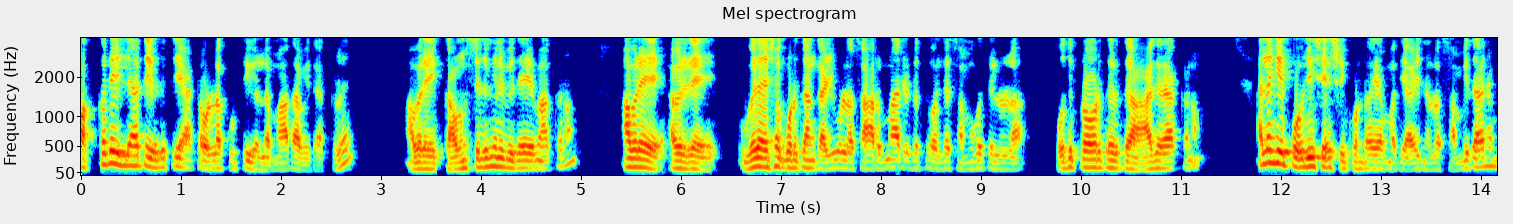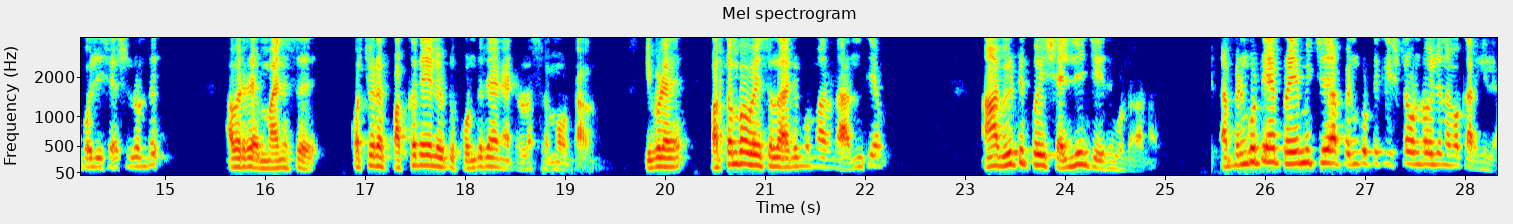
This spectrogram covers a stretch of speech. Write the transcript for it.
പക്വതയില്ലാത്ത എടുത്തയാട്ടമുള്ള കുട്ടികളുടെ മാതാപിതാക്കൾ അവരെ കൗൺസിലിങ്ങിന് വിധേയമാക്കണം. അവരെ അവരുടെ ഉപദേശം കൊടുക്കാൻ കഴിവുള്ള സാറുമാരെടുത്തോ അല്ലെ സമൂഹത്തിലുള്ള പൊതുപ്രവർത്തകർക്ക് ഹാജരാക്കണം. അല്ലെങ്കിൽ പോലീസ് സ്റ്റേഷനിൽ കൊണ്ടുപോയാൽ മതി. അതിനുള്ള സംവിധാനം പോലീസ് സ്റ്റേഷനിലുണ്ട്. അവരുടെ മനസ്സ് കുറച്ചുകൂടെ പക്വതയിലോട്ട് കൊണ്ടുവരാനായിട്ടുള്ള ശ്രമം ഉണ്ടാകണം. ഇവിടെ പത്തൊമ്പത് വയസ്സുള്ള അരുൺകുമാറിന്റെ അന്ത്യം ആ വീട്ടിൽ പോയി ശല്യം ചെയ്തുകൊണ്ടാണ്. ആ പെൺകുട്ടിയെ പ്രേമിച്ച് ആ പെൺകുട്ടിക്ക് ഇഷ്ടമുണ്ടോ ഇല്ലെന്ന് നമുക്കറിയില്ല.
